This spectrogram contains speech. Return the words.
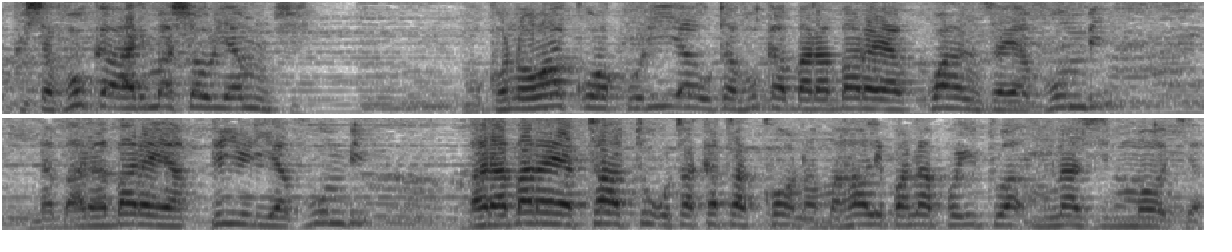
Ukishavuka halmashauri ya mji, mkono wako wa kulia utavuka barabara ya kwanza ya vumbi na barabara ya pili ya vumbi. Barabara ya tatu utakata kona mahali panapoitwa Mnazi Mmoja,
